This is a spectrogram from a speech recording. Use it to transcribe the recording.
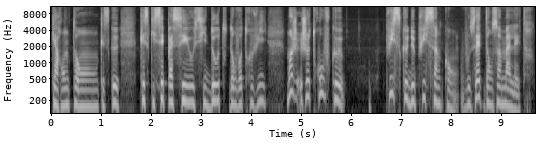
40 ans? Qu'est-ce que qu'est-ce qui s'est passé aussi d'autre dans votre vie? Moi, je, je trouve que puisque depuis 5 ans, vous êtes dans un mal-être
